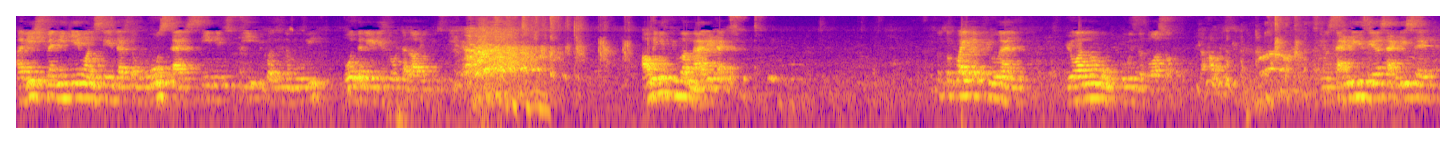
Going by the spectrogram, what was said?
Harish, when he came on stage, that's the most I've seen him speak because in the movie, both the ladies don't allow him to speak. How many of you are married actually? So, so quite a few, and you all know who is the boss of the house. Know, Sandy is here. Sandy said,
